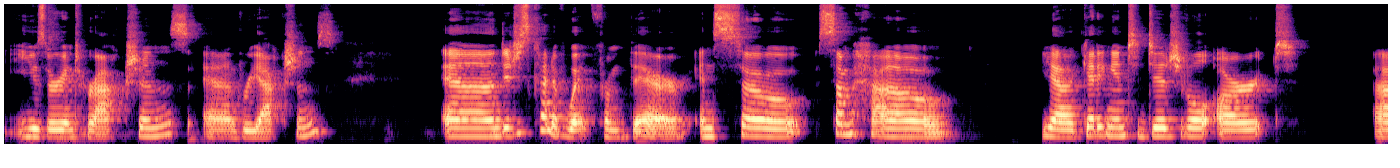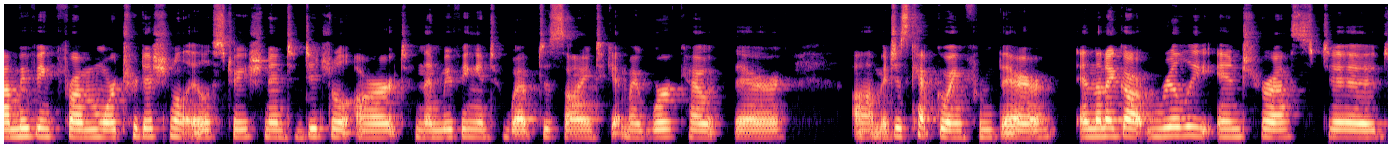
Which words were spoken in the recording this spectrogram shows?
user interactions and reactions. And it just kind of went from there. And so somehow, yeah, getting into digital art, uh, moving from more traditional illustration into digital art, and then moving into web design to get my work out there um, it just kept going from there. And then I got really interested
